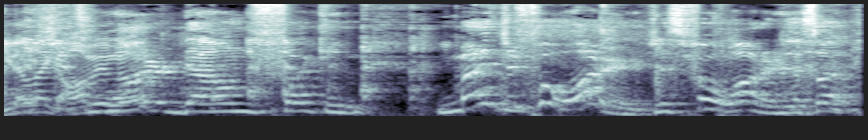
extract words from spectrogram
You don't like just almond milk? watered down fucking. You might just put water. Just put water. That's what.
